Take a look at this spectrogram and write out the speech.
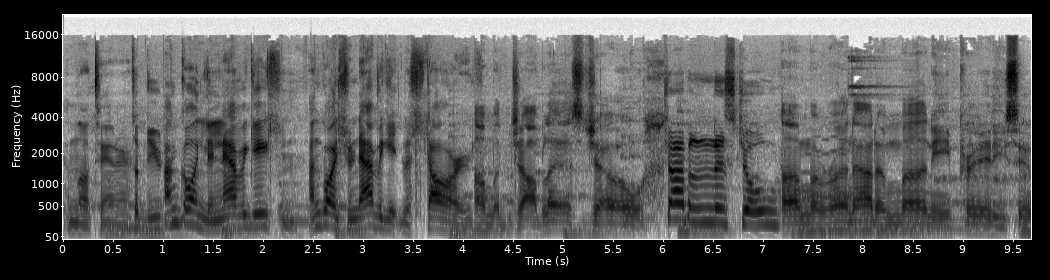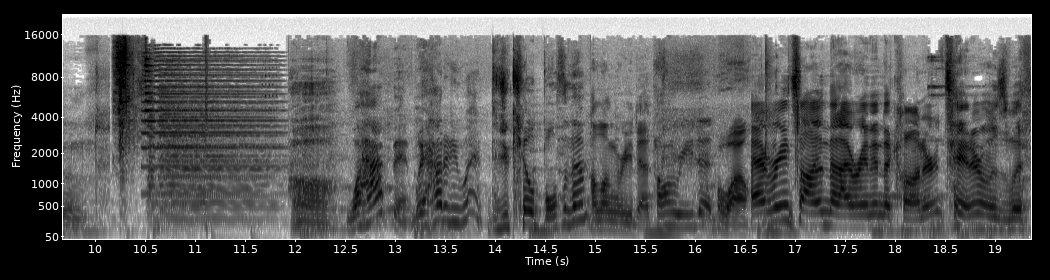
Hello, Tanner. What's up, dude? I'm going to navigation. I'm going to navigate the stars. I'm a jobless Joe. Jobless Joe. I'ma run out of money pretty soon. Oh, what happened? Wait, how did he win? Did you kill both of them? How long were you dead? How long were you dead? Oh, wow. Every time that I ran into Connor, Tanner was with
